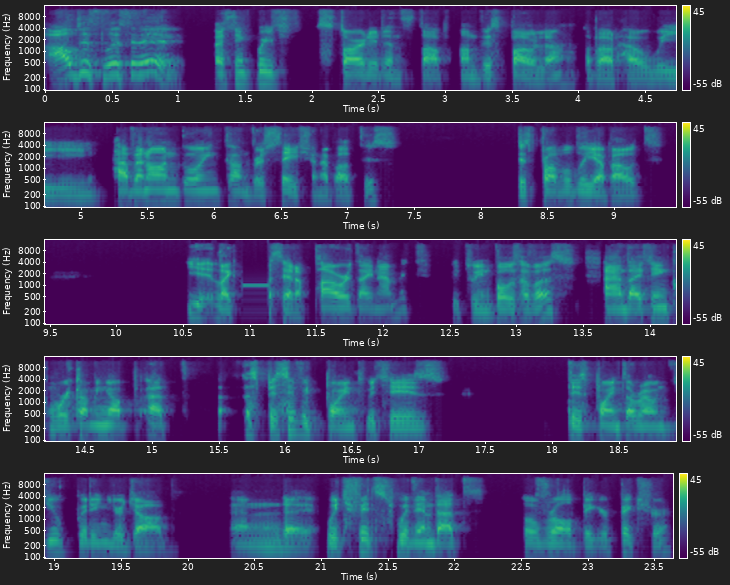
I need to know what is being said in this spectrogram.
I'll just listen in. I think we've started and stopped on this, Paula, about how we have an ongoing conversation about this. It's probably about, like I said, a power dynamic between both of us. And I think we're coming up at a specific point, which is this point around you quitting your job, and uh, which fits within that overall bigger picture.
